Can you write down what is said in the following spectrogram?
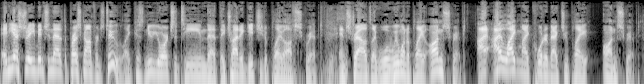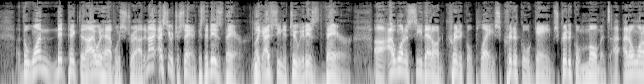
And yesterday he mentioned that at the press conference too, like because New York's a team that they try to get you to play off script, and Stroud's like, well, we want to play on script. I, I like my quarterback to play on script. The one nitpick that I would have with Stroud, and I, I see what you're saying because it is there. Like I've seen it too. It is there. Uh, I want to see that on critical plays, critical games, critical moments. I, I don't want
